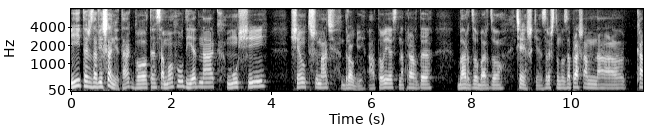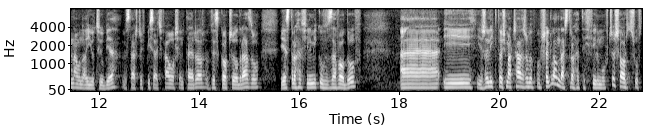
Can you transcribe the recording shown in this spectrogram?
i też zawieszenie, tak? Bo ten samochód jednak musi się trzymać drogi, a to jest naprawdę bardzo, bardzo ciężkie. Zresztą no, zapraszam na kanał na YouTubie. Wystarczy wpisać V8 Terror, wyskoczy od razu. Jest trochę filmików z zawodów. Eee, I jeżeli ktoś ma czas, żeby poprzeglądać trochę tych filmów, czy shortsów,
